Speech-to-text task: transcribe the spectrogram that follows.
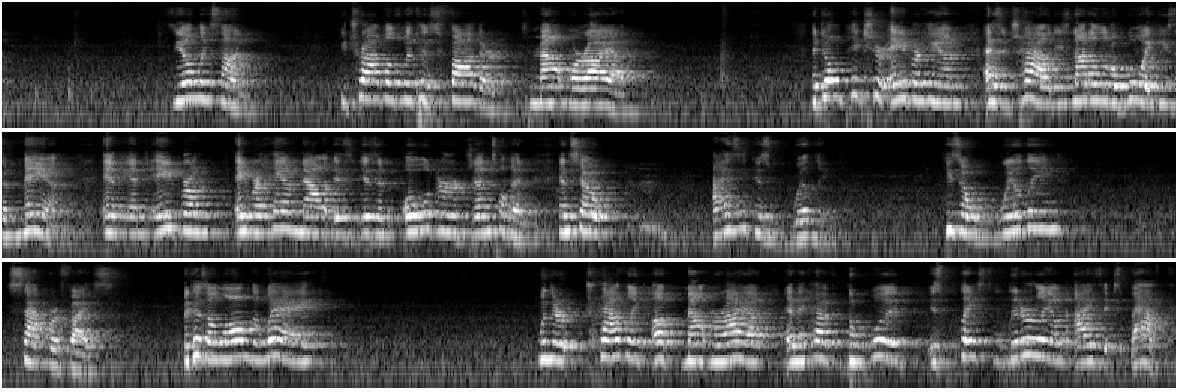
He's the only son. He traveled with his father to Mount Moriah. And don't picture Abraham as a child. He's not a little boy, he's a man. And, and Abram, Abraham now is, is an older gentleman. And so Isaac is willing. He's a willing sacrifice. Because along the way, when they're traveling up Mount Moriah and they have the wood is placed literally on Isaac's back.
